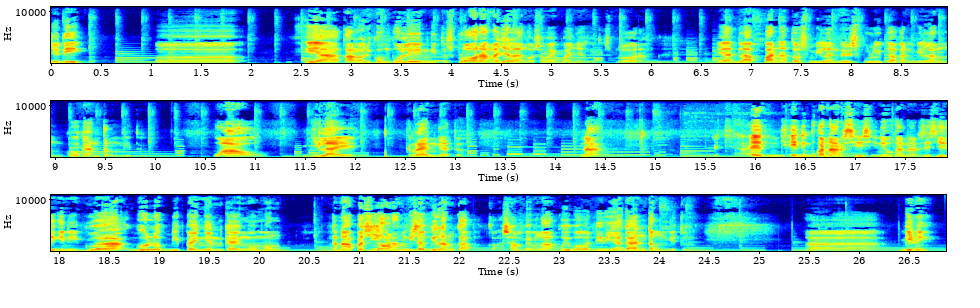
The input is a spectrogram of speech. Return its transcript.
jadi uh, iya kalau dikumpulin gitu 10 orang aja lah nggak usah banyak banyak gitu 10 orang. Ya 8 atau 9 dari 10 itu akan bilang gue ganteng gitu. Wow gila ya keren gak tuh? Nah ini bukan narsis ini bukan narsis. Jadi gini gue gue lebih pengen kayak ngomong kenapa sih orang bisa bilang kak, kak sampai mengakui bahwa dirinya ganteng gitu? Uh, gini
